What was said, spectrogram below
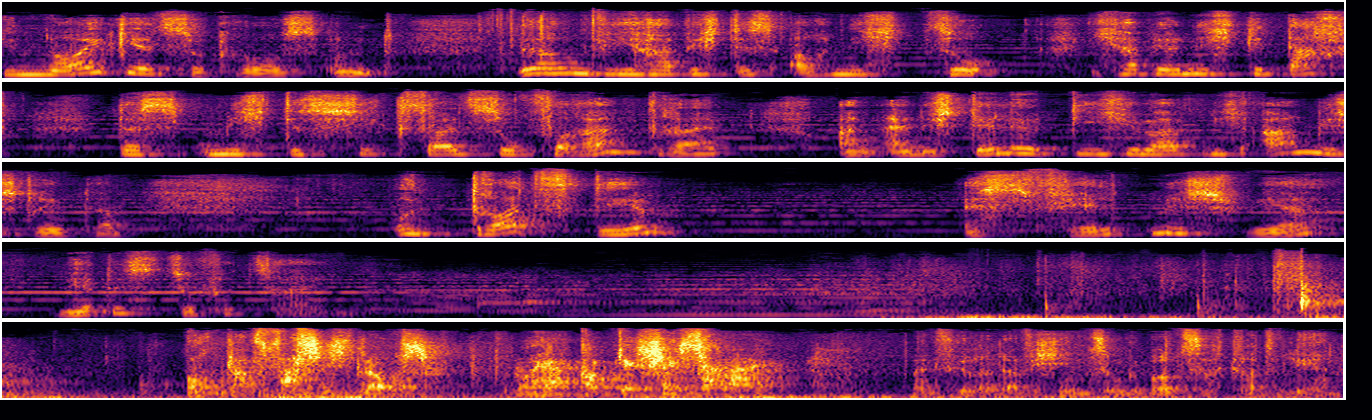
die Neugier so groß und irgendwie habe ich das auch nicht so, ich habe ja nicht gedacht, dass mich das Schicksal so vorantreibt an eine Stelle, die ich überhaupt nicht angestrebt habe. Und trotzdem es fällt mir schwer, mir das zu verzeihen. Burgdorf, was ist los? Woher kommt die Schießerei? Mein Führer, darf ich Ihnen zum Geburtstag gratulieren?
